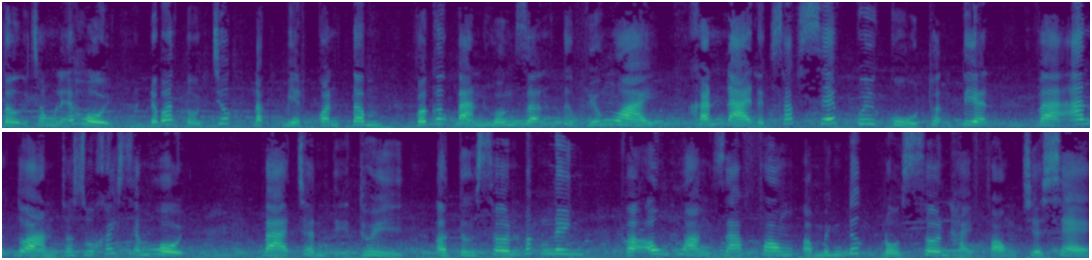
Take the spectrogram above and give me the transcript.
tự trong lễ hội được ban tổ chức đặc biệt quan tâm với các bản hướng dẫn từ phía ngoài, khán đài được sắp xếp quy củ thuận tiện và an toàn cho du khách xem hội. Bà Trần Thị Thủy ở Từ Sơn, Bắc Ninh và ông Hoàng Gia Phong ở Minh Đức, Đồ Sơn, Hải Phòng chia sẻ.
